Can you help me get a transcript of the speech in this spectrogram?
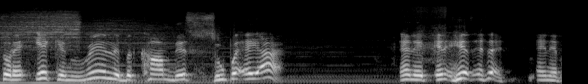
so that it can really become this super AI. And if and here's and if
